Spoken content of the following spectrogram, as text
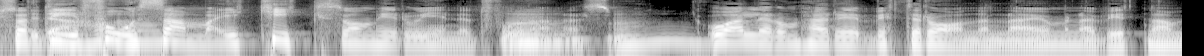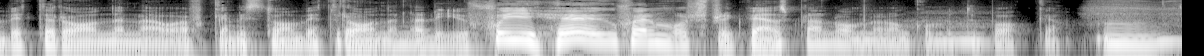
Så att Det det, får har- samma i kick som heroinet får annars. Mm. Och alla de här veteranerna, jag menar Vietnamveteranerna och Afghanistanveteranerna, det är ju skyhög självmordsfrekvens bland dem när de kommer tillbaka. Mm.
